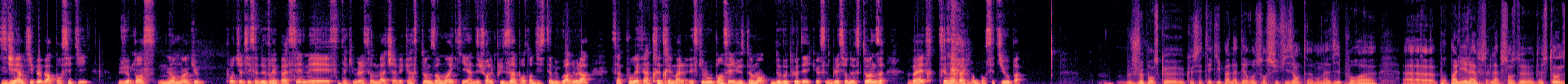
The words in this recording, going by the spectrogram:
J'ai un petit peu peur pour City. Je pense néanmoins que pour Chelsea, ça devrait passer, mais cette accumulation de matchs avec un Stones en moins qui est un des joueurs les plus importants du système de Guardiola, ça pourrait faire très très mal. Est-ce que vous pensez justement de votre côté que cette blessure de Stones va être très impactante pour City ou pas? Je pense que, cette équipe a des ressources suffisantes, à mon avis, pour, euh, euh, pour pallier l'absence de, de, Stones.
